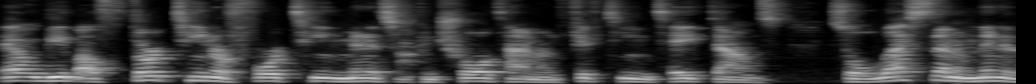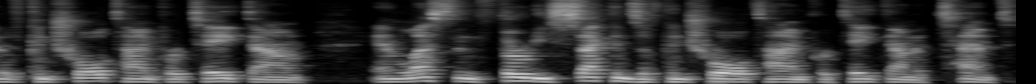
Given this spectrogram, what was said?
That would be about 13 or 14 minutes of control time on 15 takedowns. So less than a minute of control time per takedown and less than 30 seconds of control time per takedown attempt.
